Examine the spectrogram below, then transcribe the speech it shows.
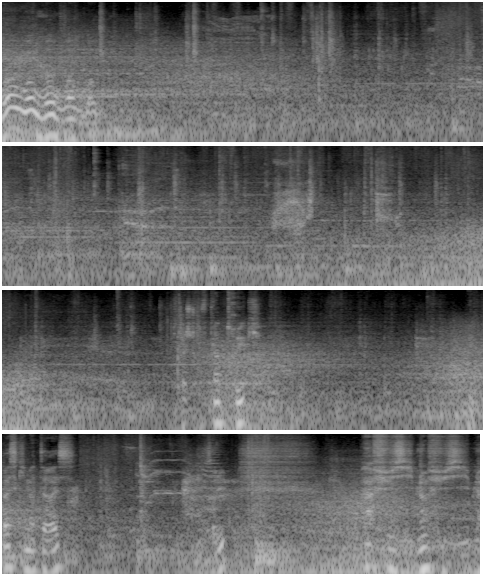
Wow, wow, wow, wow, wow. Je trouve plein de trucs. Mais pas ce qui m'intéresse. Salut. Un fusible, un fusible.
